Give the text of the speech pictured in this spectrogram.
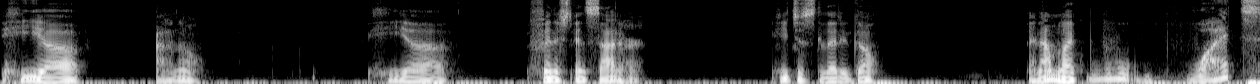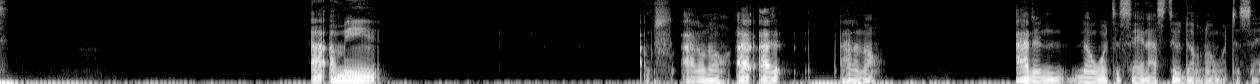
He uh I don't know. He uh finished inside of her. He just let it go. And I'm like, what? I, I mean, I don't know. I, I, I don't know. I didn't know what to say, and I still don't know what to say.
